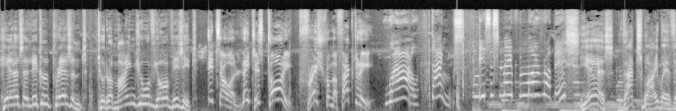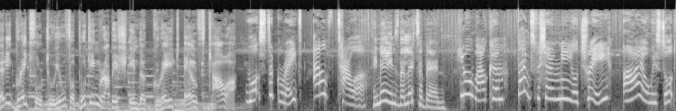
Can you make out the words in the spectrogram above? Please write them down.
Here's a little present to remind you of your visit. It's our latest toy, fresh from the factory. Wow, thanks. Is this made from my rubbish? Yes, that's why we're very grateful to you for putting rubbish in the Great Elf Tower. What's the Great Elf Tower? He means the litter bin. You're welcome. Thanks for showing me your tree. I always thought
